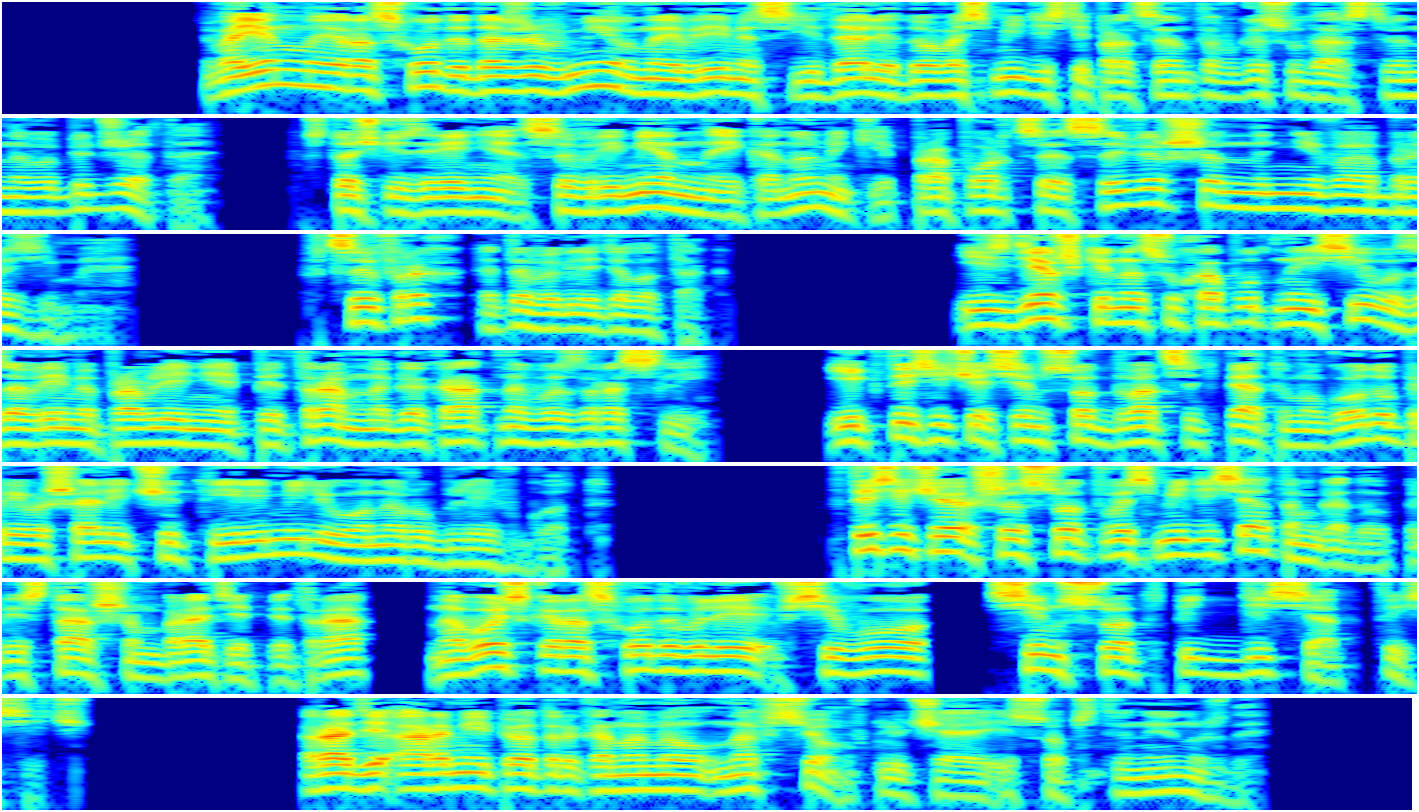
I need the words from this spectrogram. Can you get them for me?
Военные расходы даже в мирное время съедали до 80% государственного бюджета. С точки зрения современной экономики пропорция совершенно невообразимая. В цифрах это выглядело так. Издержки на сухопутные силы за время правления Петра многократно возросли и к 1725 году превышали 4 миллиона рублей в год. В 1680 году при старшем брате Петра на войско расходовали всего 750 тысяч. Ради армии Петр экономил на всем, включая и собственные нужды.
